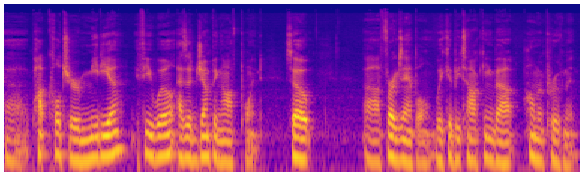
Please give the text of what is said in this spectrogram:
uh, pop culture media, if you will, as a jumping off point. So, uh, for example, we could be talking about home improvement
